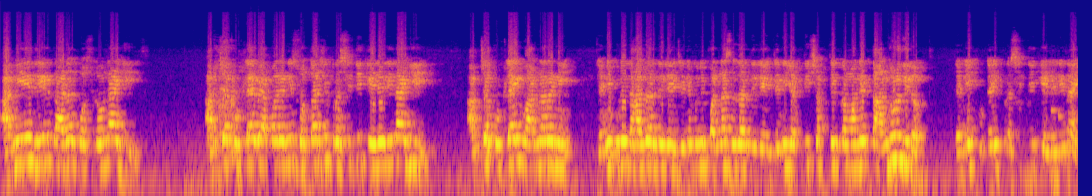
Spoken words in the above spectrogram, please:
आम्ही रील काढत बसलो नाही. आमच्या कुठल्याही व्यापाऱ्यांनी स्वतःची प्रसिद्धी केलेली नाही. आमच्या कुठल्याही वाढणाऱ्यांनी ज्यांनी कुणी दहा हजार दिले ज्यांनी कुणी पन्नास हजार दिले ज्यांनी व्यक्ती शक्तीप्रमाणे तांदूळ दिलं त्यांनी कुठेही प्रसिद्धी केलेली नाही.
